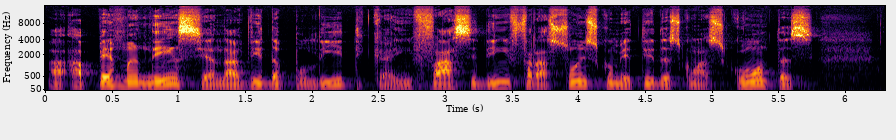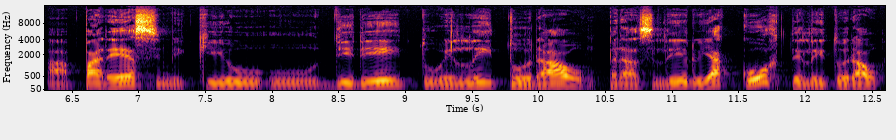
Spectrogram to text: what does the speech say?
a, a, permanência na vida política em face de infrações cometidas com as contas, ah, parece-me que o, o direito eleitoral brasileiro e a corte eleitoral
